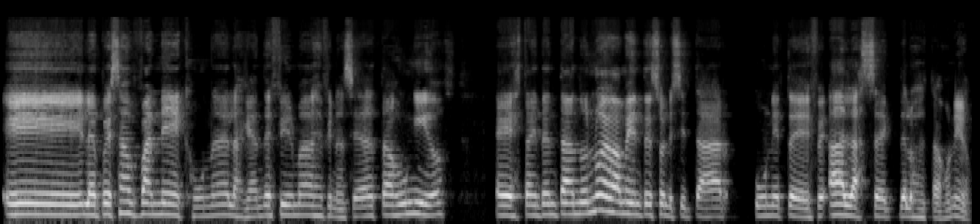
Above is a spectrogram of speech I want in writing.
Eh, la empresa Vanek, una de las grandes firmas financieras de Estados Unidos, está intentando nuevamente solicitar un ETF a la SEC de los Estados Unidos.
